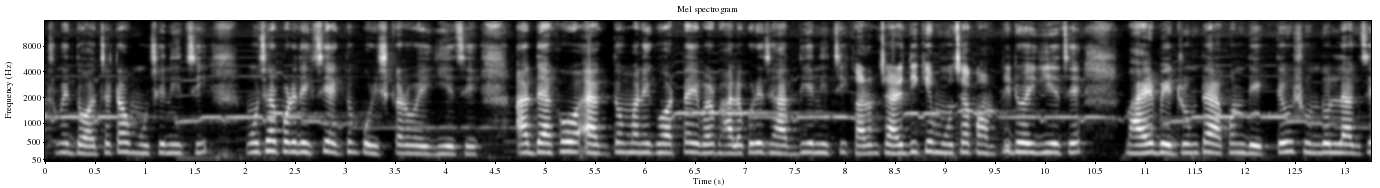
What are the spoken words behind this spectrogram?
বাথরুমের দরজাটাও মুছে নিচ্ছি মোছার পরে দেখছি একদম পরিষ্কার হয়ে গিয়েছে। আর দেখো, একদম মানে ঘরটা এবার ভালো করে ঝাড় দিয়ে নিচ্ছি, কারণ চারিদিকে মোছা কমপ্লিট হয়ে গিয়েছে। ভাইয়ের বেডরুমটা এখন দেখতেও সুন্দর লাগছে,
